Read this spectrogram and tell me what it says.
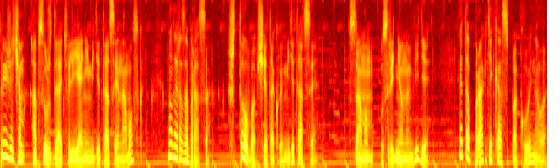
Прежде чем обсуждать влияние медитации на мозг, надо разобраться, что вообще такое медитация. В самом усредненном виде это практика спокойного,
